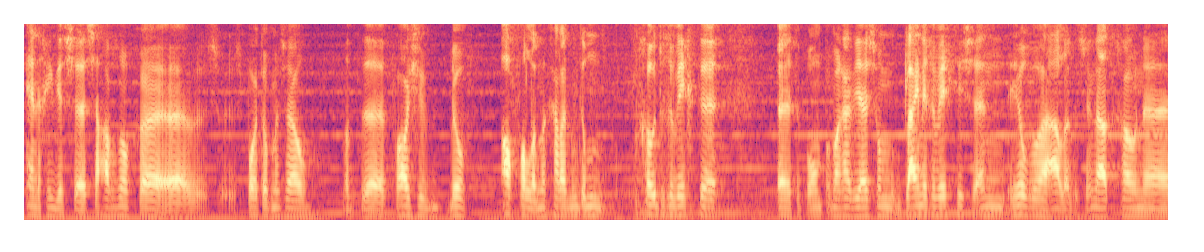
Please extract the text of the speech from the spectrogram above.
En dan ging ik dus eh, s s'avonds nog eh, s- sporten op mezelf. Want eh, vooral als je wil afvallen, dan gaat het niet om grote gewichten eh, te pompen. Maar gaat het juist om kleine gewichtjes en heel veel halen. Dus inderdaad gewoon eh,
